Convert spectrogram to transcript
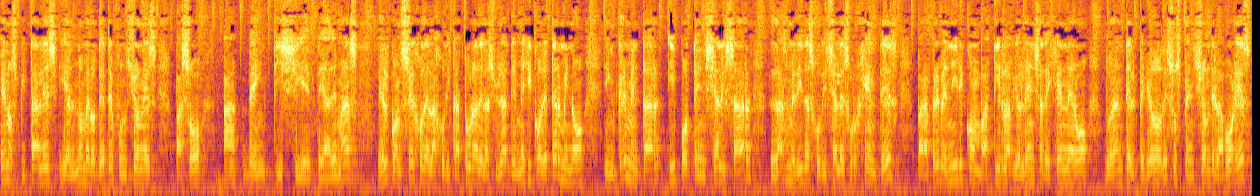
en hospitales y el número de defunciones pasó a 27. Además, el Consejo de la Judicatura de la Ciudad de México determinó incrementar y potencializar las medidas judiciales urgentes para prevenir y combatir la violencia de género durante el periodo de suspensión de labores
